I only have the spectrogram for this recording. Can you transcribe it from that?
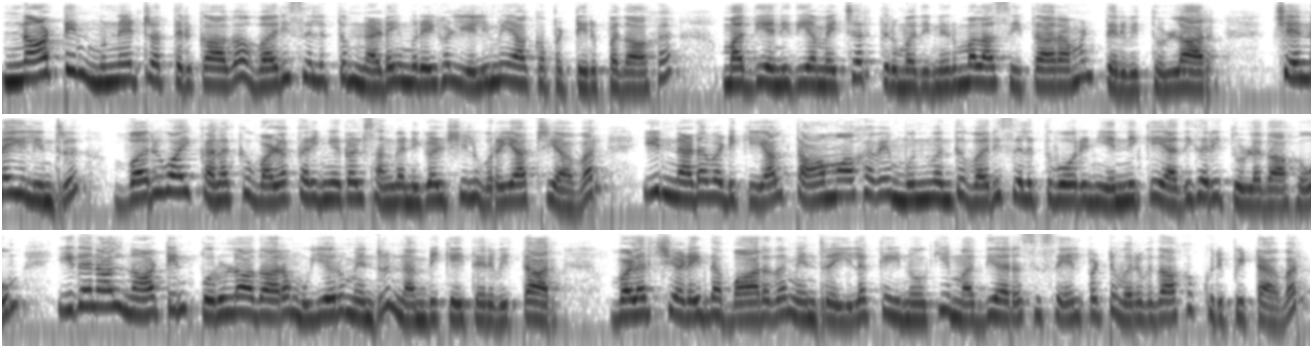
நாட்டின் முன்னேற்றத்திற்காக வரி செலுத்தும் நடைமுறைகள் எளிமையாக்கப்பட்டிருப்பதாக மத்திய நிதியமைச்சர் திருமதி நிர்மலா சீதாராமன் தெரிவித்துள்ளார். சென்னையில் இன்று வருவாய் கணக்கு வழக்கறிஞர்கள் சங்க நிகழ்ச்சியில் உரையாற்றிய அவர் இந்நடவடிக்கையால் தாமாகவே முன்வந்து வரி செலுத்துவோரின் எண்ணிக்கை அதிகரித்துள்ளதாகவும் இதனால் நாட்டின் பொருளாதாரம் உயரும் என்று நம்பிக்கை தெரிவித்தார். வளர்ச்சியடைந்த பாரதம் என்ற இலக்கை நோக்கி மத்திய அரசு செயல்பட்டு வருவதாக குறிப்பிட்ட அவர்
